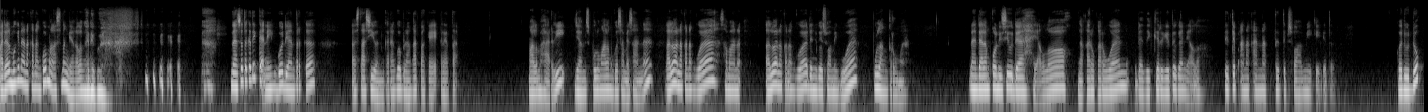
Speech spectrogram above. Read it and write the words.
Padahal mungkin anak-anak gue malah seneng ya kalau nggak ada gue. nah suatu ketika nih gue diantar ke uh, stasiun karena gue berangkat pakai kereta. Malam hari jam 10 malam gue sampai sana. Lalu anak-anak gue sama anak lalu anak-anak gue dan juga suami gue pulang ke rumah. Nah dalam kondisi udah ya Allah nggak karu-karuan, udah zikir gitu kan ya Allah titip anak-anak, titip suami kayak gitu. Gue duduk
